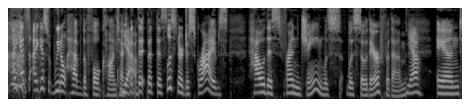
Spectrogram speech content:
I guess I guess we don't have the full context, Yeah. but th- but this listener describes how this friend Jane was was so there for them, yeah and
